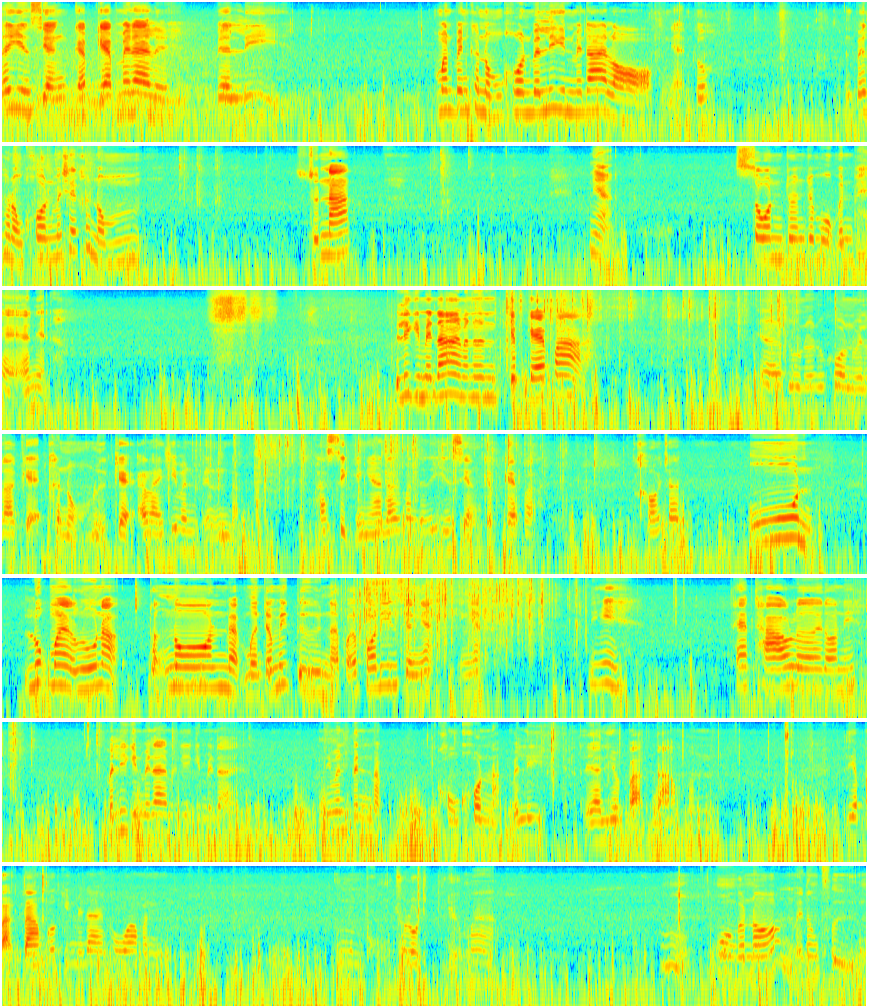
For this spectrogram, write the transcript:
ได้ยินเสียงแก๊บๆไม่ได้เลยเบลลี่ มันเป็นขนมคนเบลลี่กินไม่ได้หรอกเนี่ยดูมันเป็นขนมคนไม่ใช่ขนมสุนัขเนี่ยโซนจนจมูกเป็นแผลเนี่ยเบลลี่กินไม่ได้มันมันแก๊บๆป่ะเนี่ยดูนะทุกคนเวลาแกะขนมหรือแกะอะไรที่มันเป็นแบบ พลาสติกอย่างเงี้ยแล้วมันจะได้ยินเสียงแก๊บๆอะเขาจะอูนลุกมาจากนู้นอะทั้งนอนแบบเหมือนจะไม่ตื่นอะเพราะได้ยินเสียงเนี้ยอย่างเงี้ยนี่แทบเท้าเลยตอนนี้เบลลี่กินไม่ได้เบลลี่กินไม่ได้ นี่มันเป็นแบบของคนอะเบลลี่อย่าเลียปากตามมันเลียปากตามก็กินไม่ได้ เพราะว่ามันมันผงชูรสเยอะมาก ง่วงก็นอนไม่ต้องฝืน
